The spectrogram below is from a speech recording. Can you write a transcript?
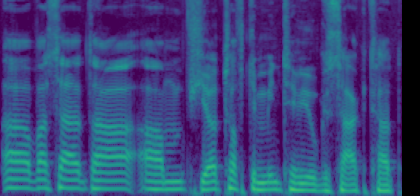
äh, was er da ähm, Fjordhoff im Interview gesagt hat,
